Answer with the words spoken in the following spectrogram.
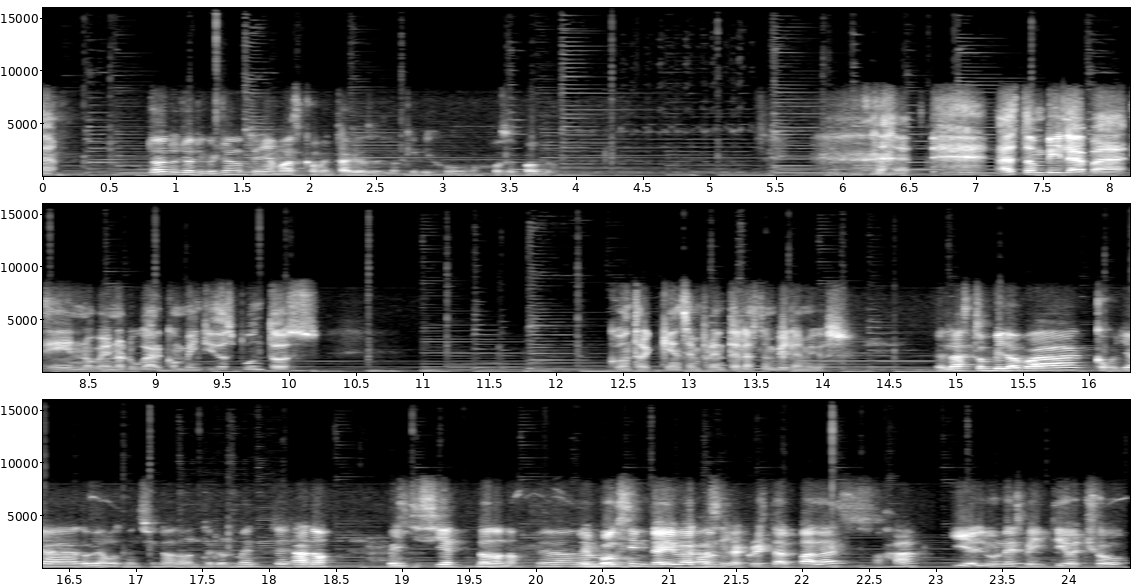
Ah. Yo, no, yo digo, yo no tenía más comentarios de lo que dijo José Pablo. Aston Villa va en noveno lugar con 22 puntos. ¿Contra quién se enfrenta el Aston Villa, amigos? El Aston Villa va, como ya lo habíamos mencionado anteriormente. Ah, no, 27, no, no, no. En Boxing Day va ah, contra sí. Crystal Palace. Ajá. Y el lunes 28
